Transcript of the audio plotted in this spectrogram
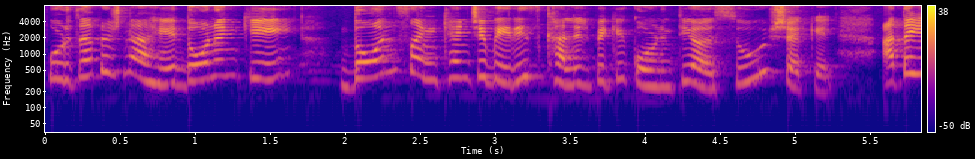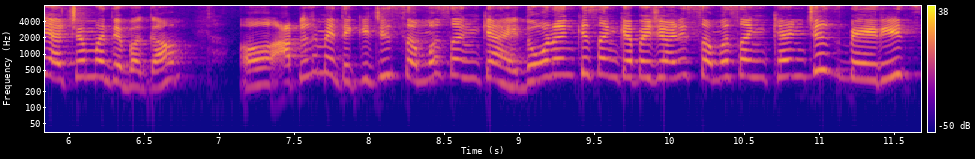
पुढचा प्रश्न आहे दोन अंकी दोन संख्यांची बेरीज खालीलपैकी कोणती असू शकेल? आता याच्यामध्ये बघा आपल्याला माहिती आहे की जी समसंख्या आहे दोन अंकी संख्या पाहिजे आणि समसंख्यांचीच बेरीज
